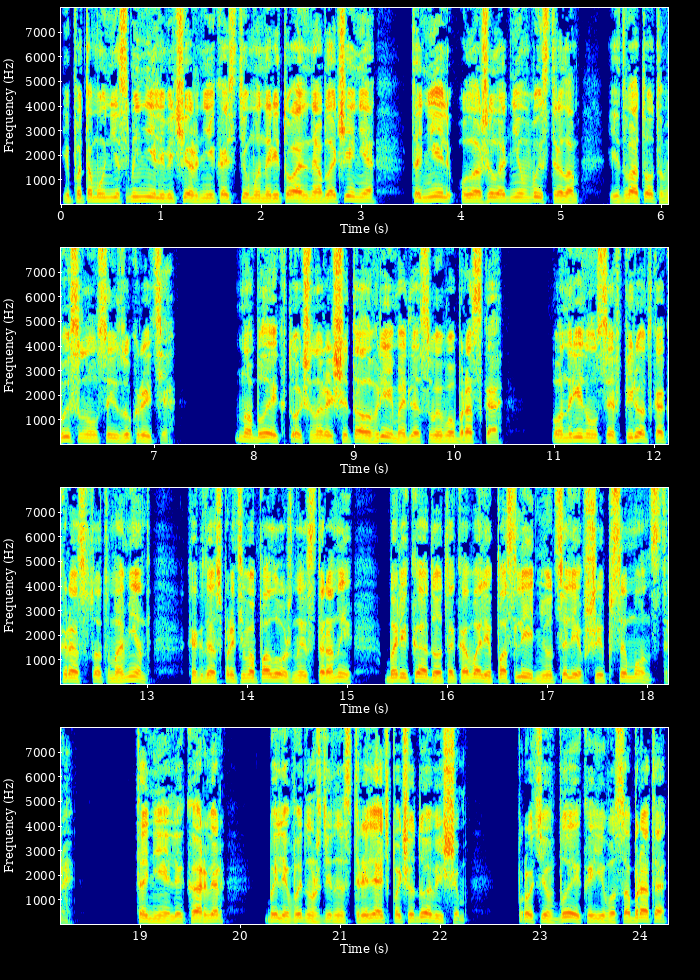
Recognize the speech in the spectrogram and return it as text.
и потому не сменили вечерние костюмы на ритуальное облачение, — Таниэль уложил одним выстрелом, едва тот высунулся из укрытия. Но Блейк точно рассчитал время для своего броска. Он ринулся вперед как раз в тот момент, когда с противоположной стороны баррикаду атаковали последние уцелевшие псы-монстры. Таниэль и Карвер были вынуждены стрелять по чудовищам. Против Блейка и его собрата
